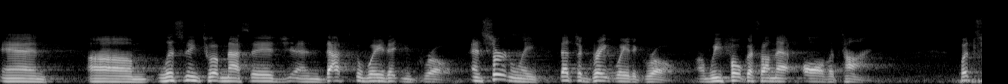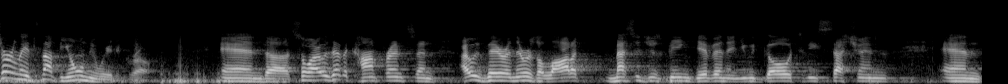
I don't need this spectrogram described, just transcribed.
and um, listening to a message, and that's the way that you grow. And certainly, that's a great way to grow. Um, we focus on that all the time. But certainly, it's not the only way to grow. And uh, so I was at the conference, and I was there, and there was a lot of messages being given, and you would go to these sessions and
